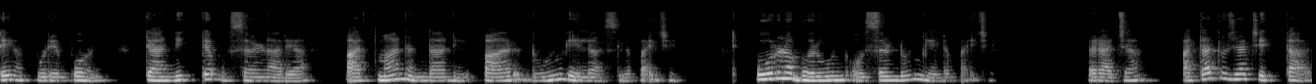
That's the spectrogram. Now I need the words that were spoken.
ते अपुरेपण त्या नित्य उसळणाऱ्या आत्मानंदाने पार धुवून गेलं असलं पाहिजे. पूर्ण भरून ओसंडून गेलं पाहिजे. राजा आता तुझ्या चित्तात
